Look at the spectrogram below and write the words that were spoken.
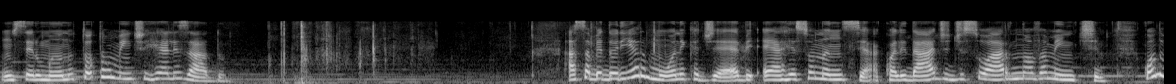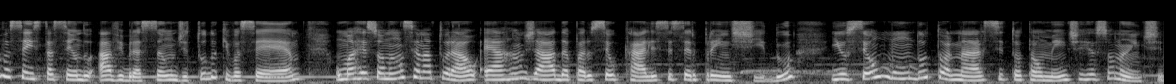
um ser humano totalmente realizado. A sabedoria harmônica de Hebe é a ressonância, a qualidade de soar novamente. Quando você está sendo a vibração de tudo que você é, uma ressonância natural é arranjada para o seu cálice ser preenchido e o seu mundo tornar-se totalmente ressonante.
